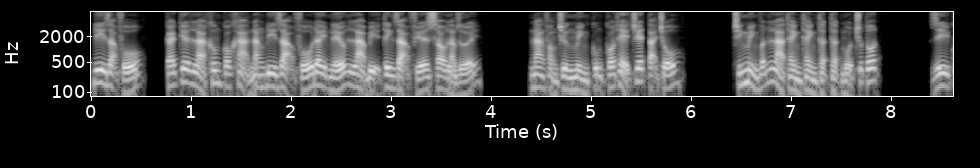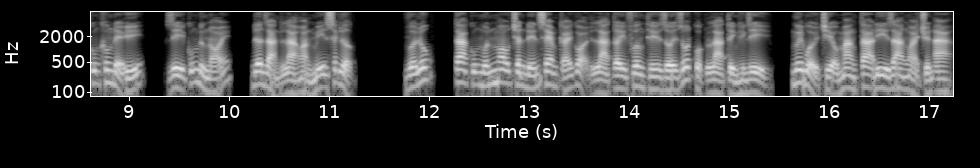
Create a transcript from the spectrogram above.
Đi dạo phố, cái kia là không có khả năng đi dạo phố đây nếu là bị tinh dạo phía sau làm dưới. Nàng phòng chừng mình cũng có thể chết tại chỗ. Chính mình vẫn là thành thành thật thật một chút tốt. Gì cũng không để ý gì cũng đừng nói, đơn giản là hoàn mỹ sách lược. Với lúc, ta cũng muốn mau chân đến xem cái gọi là tây phương thế giới rốt cuộc là tình hình gì, ngươi buổi chiều mang ta đi ra ngoài chuyến a.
